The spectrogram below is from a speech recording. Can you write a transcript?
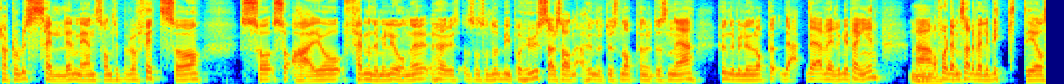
klart Når du selger med en sånn type profitt, så, så, så er jo 500 millioner Sånn som du byr på hus, er det sånn 100 000 opp, 100 000 ned. 100 millioner opp, Det er, det er veldig mye penger. Uh, og for dem så er det veldig viktig å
